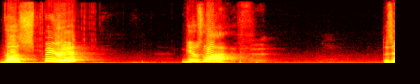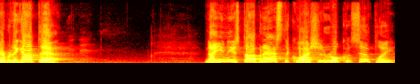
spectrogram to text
the Spirit gives life. Does everybody got that? Now you need to stop and ask the question real simply.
